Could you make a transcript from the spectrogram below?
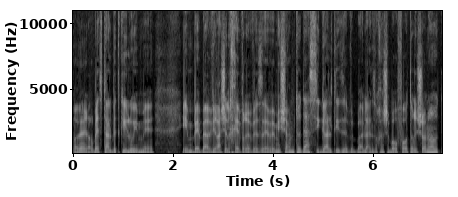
הרבה סטלבט כאילו עם, אה, עם, באווירה של חבר'ה וזה, ומשם, אתה יודע, סיגלתי את זה, ואני זוכר שבהופעות הראשונות,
